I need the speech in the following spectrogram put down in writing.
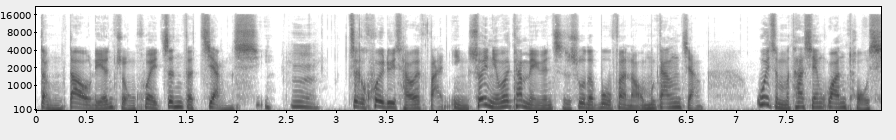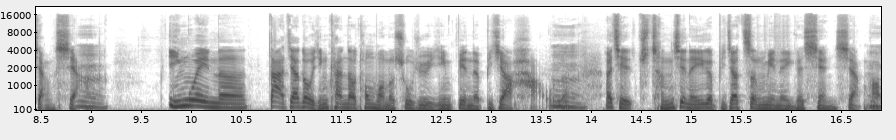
等到联总会真的降息，嗯，这个汇率才会反应。所以你会看美元指数的部分呢，我们刚刚讲为什么它先弯头向下，因为呢，大家都已经看到通膨的数据已经变得比较好了，而且呈现了一个比较正面的一个现象哈。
